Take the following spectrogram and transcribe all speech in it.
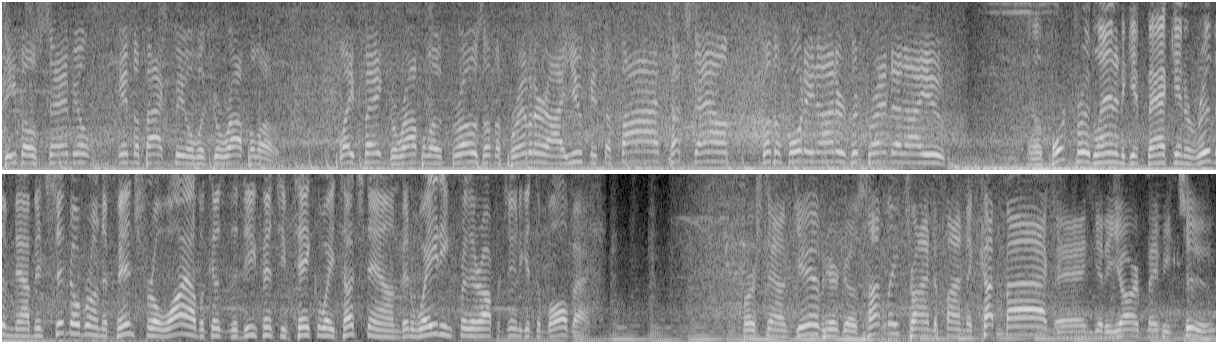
Deebo Samuel in the backfield with Garoppolo. Play fake, Garoppolo throws on the perimeter. Aiyuk at the five, touchdown for the 49ers and Brandon Aiyuk. Now, important for Atlanta to get back in a rhythm now. Been sitting over on the bench for a while because of the defensive takeaway touchdown. Been waiting for their opportunity to get the ball back. First down give. Here goes Huntley trying to find the cutback and get a yard, maybe two.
